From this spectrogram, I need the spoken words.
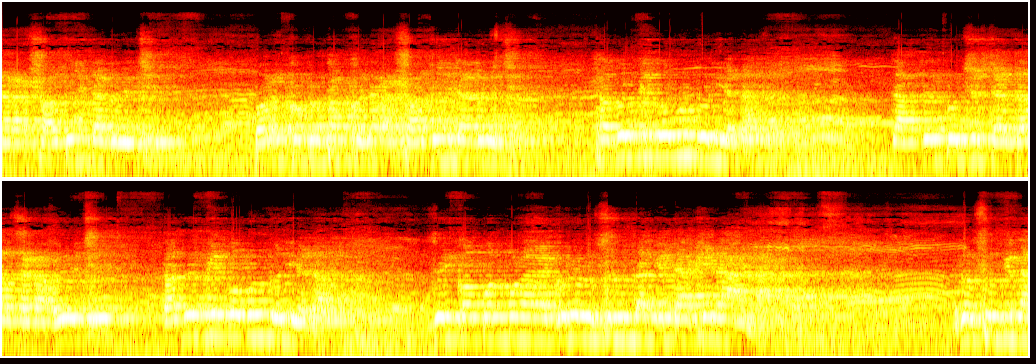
যারা সহযোগিতা করেছে, বরং প্রত্যক্ষ যারা সহযোগিতা করেছে, সকলকে কবুল করিয়ে না যাদের প্রচেষ্টার জালসাটা হয়েছে, তাদেরকে কবুল করিয়ে না যে মোড়া করে রসুল্লাহকে দেখে নাই, রসুলকে না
